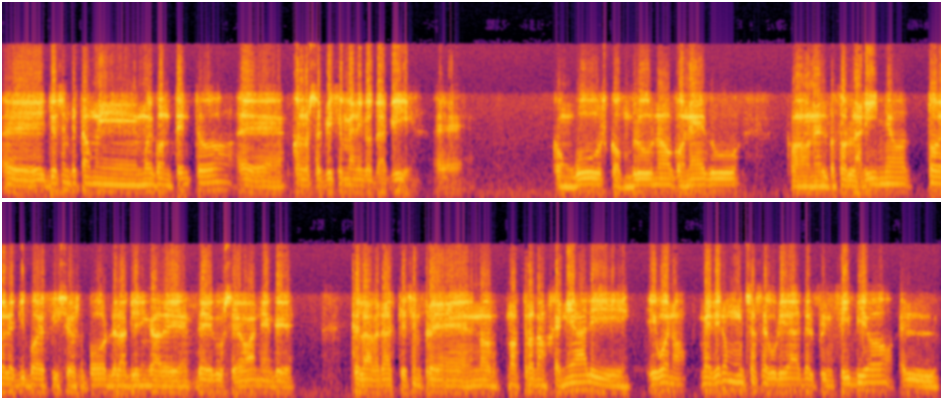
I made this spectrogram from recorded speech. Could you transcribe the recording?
eh, yo siempre he estado muy, muy contento eh, con los servicios médicos de aquí. con Gus, con Bruno, con Edu, con el doctor Lariño, todo el equipo de Fisiosport de la clínica de, de Edu que, que la verdad es que siempre nos, tratan genial y, bueno, me dieron mucha seguridad desde el principio el,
